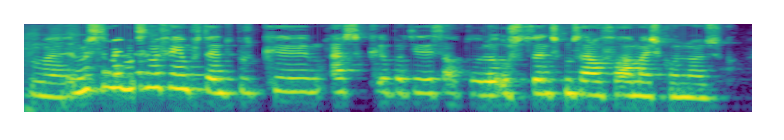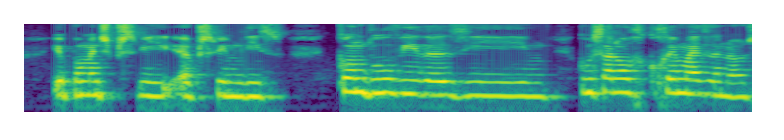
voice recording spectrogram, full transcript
Mas, mas, também, mas também foi importante porque acho que a partir dessa altura os estudantes começaram a falar mais connosco. Eu, pelo menos, percebi, apercebi-me disso, com dúvidas e começaram a recorrer mais a nós.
